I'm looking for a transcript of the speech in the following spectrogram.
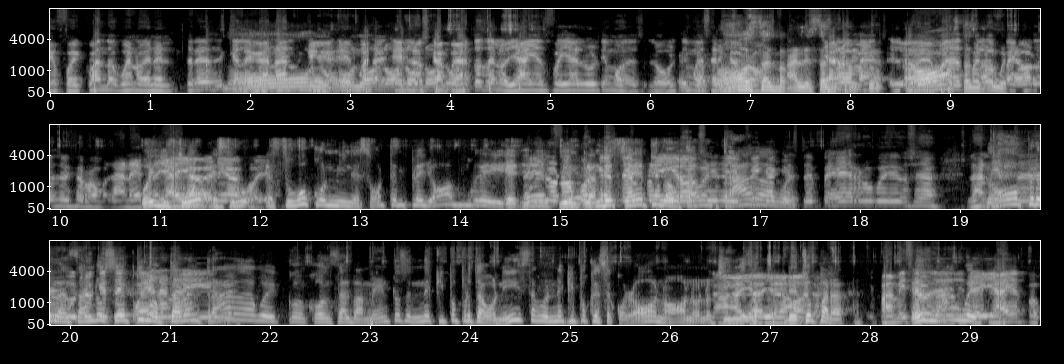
que fue cuando, bueno, en el 3 que le ganan, que, eh, no, en los campeonatos de los Giants fue ya el último, de, lo último de Sergio No, estás mal, estás ya mal. Lo, lo demás fue mal, lo peor de Sergio Romo, la neta. Oye, ya, estuvo, ya estuvo, estuvo, con Minnesota en playoff, güey. Y, no, en plan de séptima, octava entrada, güey. este perro, güey, o sea, la no, pero lanzando séptima, octava ahí, entrada, güey, con, con salvamentos en un equipo protagonista, güey, un equipo que se coló. No, no, no, chingues. De hecho, para. Para mí, se Giants por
